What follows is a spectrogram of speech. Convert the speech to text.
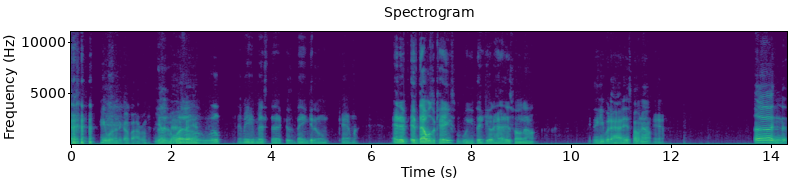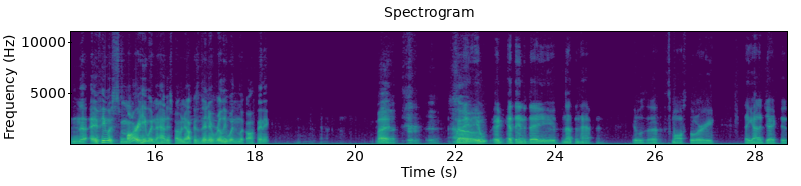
Yeah, he wanted to go viral. Young man well, fan. well, I mean, he missed that because they didn't get it on camera. And if, if that was the case, would you think he would have had his phone out? You think he would have had his phone out? Yeah. Uh, n- n- if he was smart, he wouldn't have had his phone out because then it really wouldn't look authentic. But yeah, true. Yeah. I mean, So- it, it, at the end of the day, it, nothing happened. It was a small story. They got ejected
